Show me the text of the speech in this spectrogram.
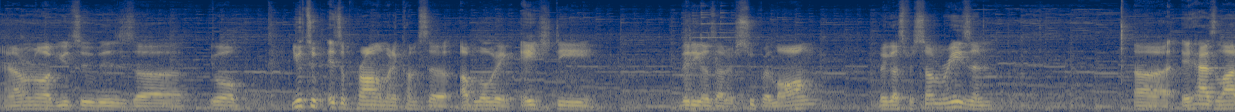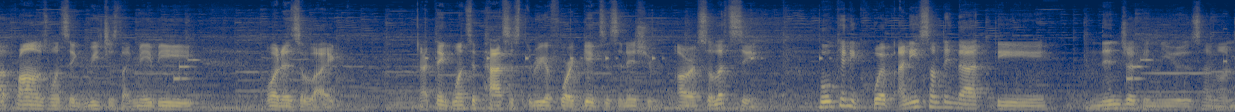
And I don't know if YouTube is, uh, well, YouTube is a problem when it comes to uploading HD videos that are super long. Because for some reason, uh, it has a lot of problems once it reaches like maybe, what is it like? I think once it passes three or four gigs, it's an issue. Alright, so let's see. Who can equip? I need something that the ninja can use. Hang on.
